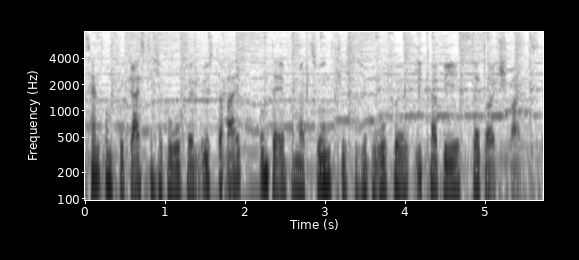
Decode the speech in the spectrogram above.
Zentrum für geistliche Berufe in Österreich und der Informationskirchliche Berufe IKB der Deutschschweiz.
